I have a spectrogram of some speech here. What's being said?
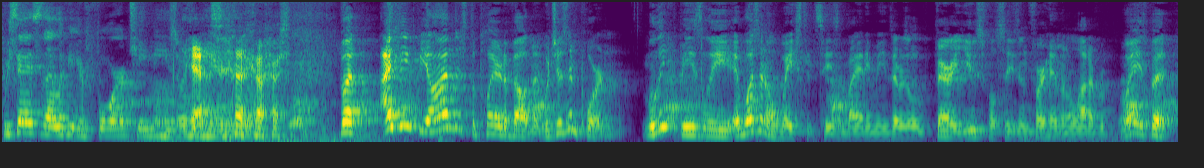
we say this as I look at your four TVs over yes, here. But I think beyond just the player development, which is important, Malik Beasley, it wasn't a wasted season by any means. There was a very useful season for him in a lot of ways, but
